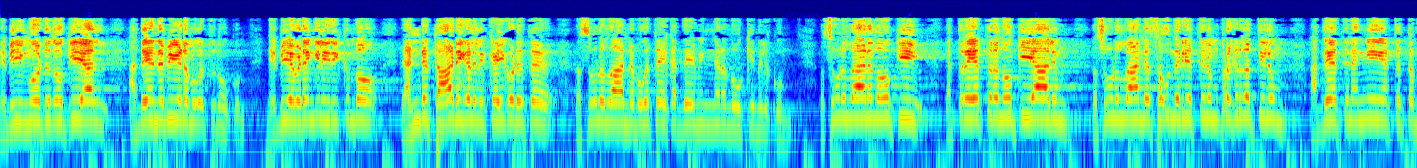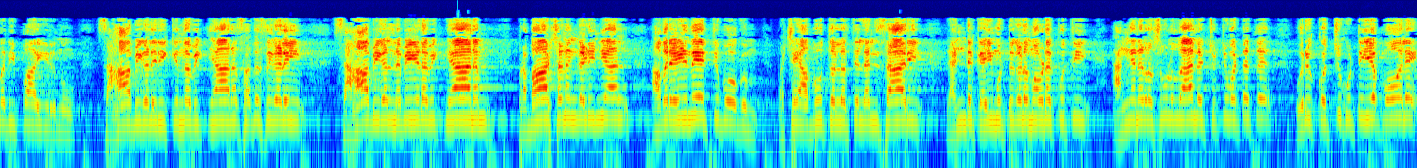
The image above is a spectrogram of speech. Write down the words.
നബി ഇങ്ങോട്ട് നോക്കിയാൽ അദ്ദേഹം നബിയുടെ മുഖത്ത് നോക്കും. നബി എവിടെങ്കിലും ഇരിക്കുമ്പോ രണ്ട് താടികളിൽ കൈകൊടുത്ത് റസൂലുള്ളാന്റെ മുഖത്തേക്ക് അദ്ദേഹം ഇങ്ങനെ നോക്കി നിൽക്കും. റസൂലുള്ളാനെ നോക്കി എത്രയെത്ര നോക്കിയാലും റസൂലുള്ളാന്റെ സൗന്ദര്യത്തിലും പ്രകൃതത്തിലും അദ്ദേഹത്തിന് അങ്ങേയറ്റത്തെ മതിപ്പായിരുന്നു സഹാബികൾ ഇരിക്കുന്ന വിജ്ഞാന സദസ്സുകളിൽ സഹാബികൾ നബിയുടെ വിജ്ഞാനം പ്രഭാഷണം കഴിഞ്ഞാൽ അവരെഴുന്നേറ്റ് പോകും. പക്ഷേ അബൂത്തൊല്ലത്തിൽ അൻസാരി രണ്ട് കൈമുട്ടുകളും അവിടെ കുത്തി അങ്ങനെ റസൂൾദാന്റെ ചുറ്റുവട്ടത്ത് ഒരു കൊച്ചുകുട്ടിയെ പോലെ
